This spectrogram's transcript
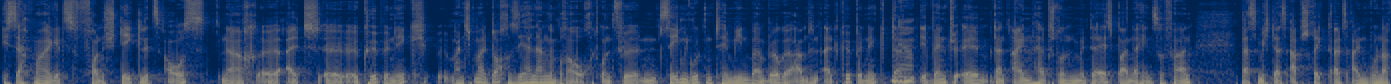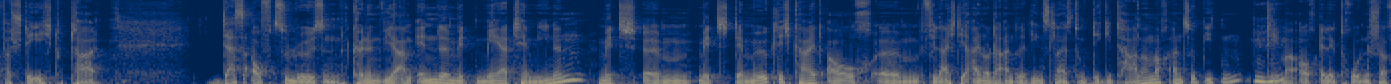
ich sag mal jetzt von Steglitz aus nach äh, Altköpenick äh, manchmal doch sehr lange braucht und für einen 10 Minuten Termin beim Bürgeramt in Altköpenick dann ja. eventuell dann eineinhalb Stunden mit der S-Bahn dahin zu fahren, dass mich das abschreckt als Einwohner, verstehe ich total. Das aufzulösen können wir am Ende mit mehr Terminen, mit, ähm, mit der Möglichkeit auch ähm, vielleicht die ein oder andere Dienstleistung digitaler noch anzubieten. Mhm. Thema auch elektronischer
